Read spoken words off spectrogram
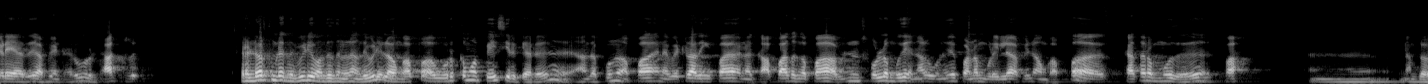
கிடையாது அப்படின்றாரு ஒரு டாக்டர் ரெண்டு வாரத்துக்கு முன்னாடி அந்த வீடியோ வந்ததுனால அந்த வீடியோவில் அவங்க அப்பா உருக்கமாக பேசியிருக்காரு. அந்த பொண்ணு அப்பா என்னை வெட்டுறாதீங்கப்பா என்னை காப்பாத்துங்கப்பா அப்படின்னு சொல்லும் போது என்னால் ஒன்றுமே பண்ண முடியல அப்படின்னு அவங்க அப்பா கதறும் போது பா நம்ம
